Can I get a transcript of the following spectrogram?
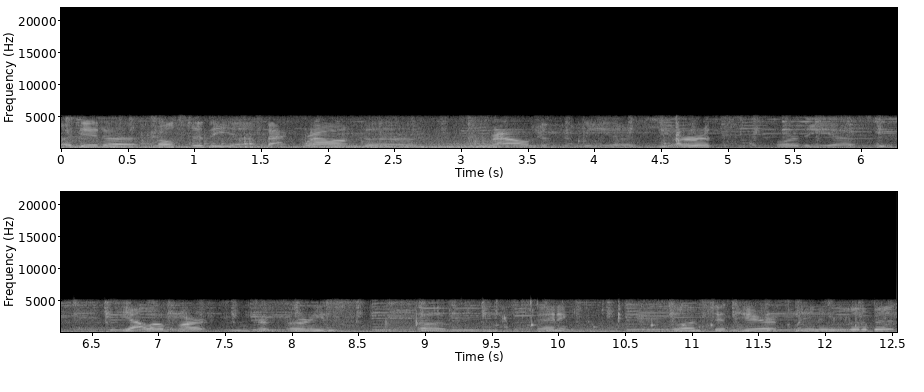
I did uh, most of the uh, background uh, ground, the the earth or the yellow part in Ernie's painting. So I'm sitting here cleaning a little bit.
